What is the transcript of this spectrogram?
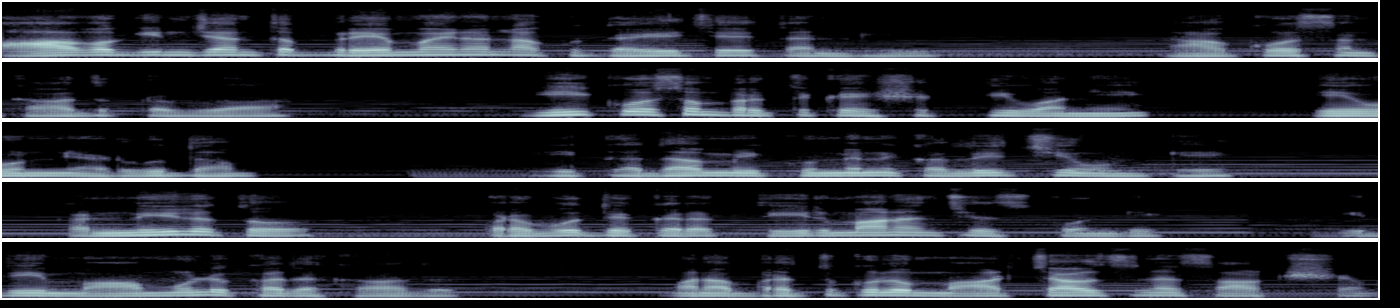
ఆవగింజంత ప్రేమైన నాకు దయచే తండ్రి. నా కోసం కాదు ప్రభువా నీ కోసం బ్రతికే శక్తివని దేవుణ్ణి అడుగుదాం. ఈ కథ మీ గుండెని కదిలిచి ఉంటే కన్నీళ్ళతో ప్రభు దగ్గర తీర్మానం చేసుకోండి. ఇది మామూలు కథ కాదు. మన బ్రతుకులు మార్చాల్సిన సాక్ష్యం.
